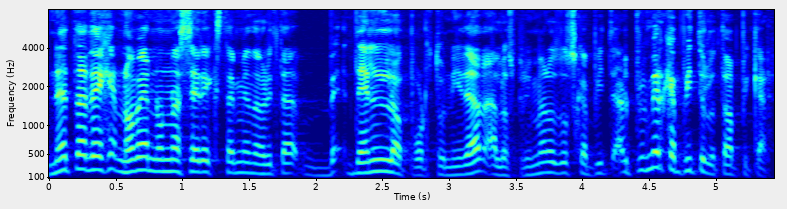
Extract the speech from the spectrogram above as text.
neta, dejen, no vean una serie que están viendo ahorita, ve- denle la oportunidad a los primeros dos capítulos. Al primer capítulo te va a picar.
